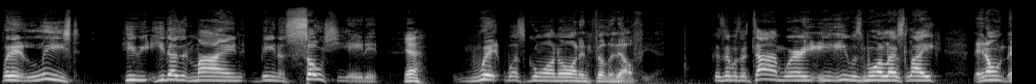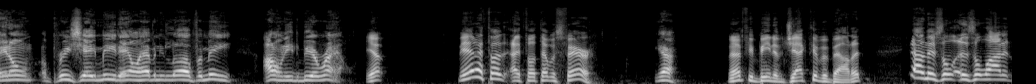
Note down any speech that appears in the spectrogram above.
But at least he he doesn't mind being associated Yeah. with what's going on in Philadelphia. Because there was a time where he, he was more or less like they don't they don't appreciate me. They don't have any love for me. I don't need to be around. Yep. Man, I thought I thought that was fair. Yeah. And if you're being objective about it, you know, there's a there's a lot of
